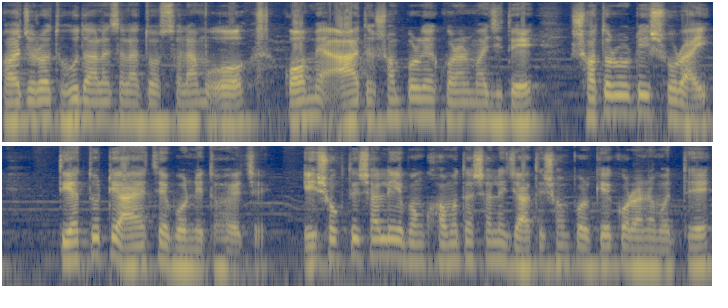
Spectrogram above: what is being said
হজরত হুদ আল্লাহ সাল্লাতাম ও কমে আদ সম্পর্কে কোরআন মাজিদে সতেরোটি সোরাই তিয়াত্তরটি আয়াতে বর্ণিত হয়েছে। এই শক্তিশালী এবং ক্ষমতাশালী জাতি সম্পর্কে কোরআনের মধ্যে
